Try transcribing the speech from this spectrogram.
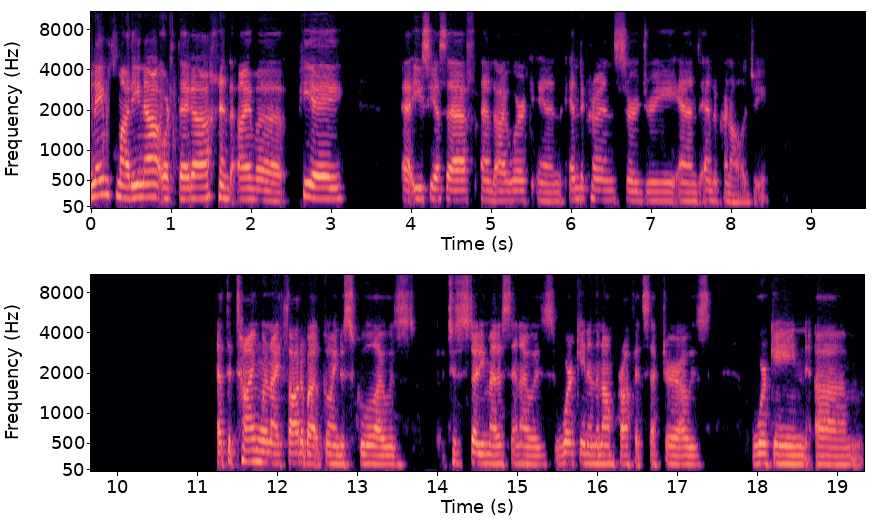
name is Marina Ortega, and I'm a PA at UCSF, and I work in endocrine surgery and endocrinology. At the time when I thought about going to school, I was to study medicine. I was working in the nonprofit sector. I was working um,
